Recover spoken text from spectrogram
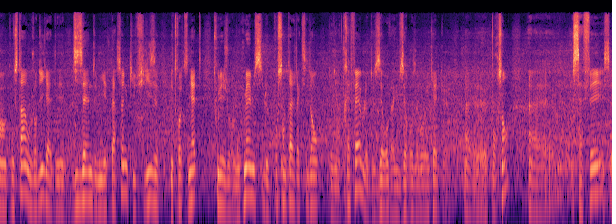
un, constat où aujourd'hui il y a des dizaines de milliers de personnes qui utilisent les trottinettes tous les jours. Donc, même si le pourcentage d'accidents devient très faible, de 0,00 et quelques euh, ça, fait, ça,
